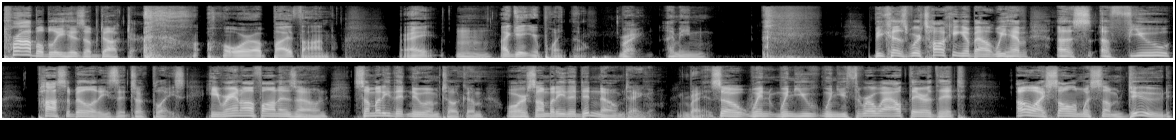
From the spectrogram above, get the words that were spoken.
probably his abductor. or a python, right? mm-hmm. I get your point though. Right. I mean, because we're talking about we have a few possibilities that took place. He ran off on his own. Somebody that knew him took him, or somebody that didn't know him take him. Right. So when when you when you throw out there that oh I saw him with some dude,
